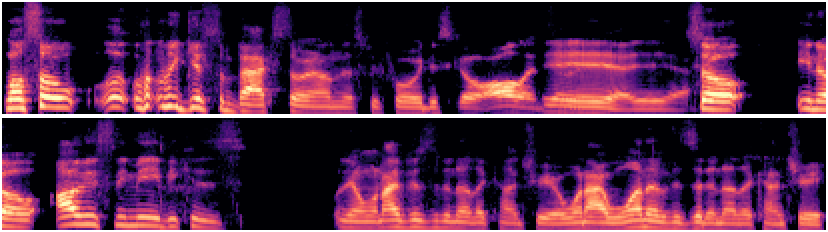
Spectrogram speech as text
well, so let, let me give some backstory on this before we just go all into it. Yeah, yeah, yeah, yeah. So, you know, obviously me because you know, when I visit another country or when I want to visit another country,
